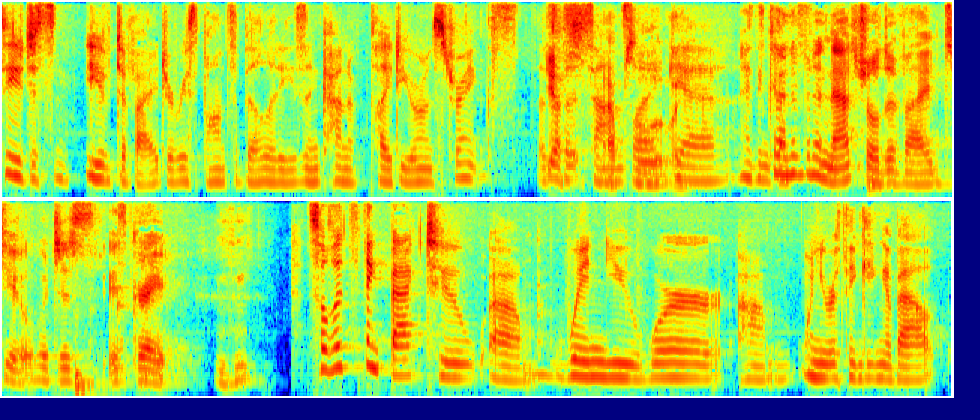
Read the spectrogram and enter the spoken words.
So you just you've divided your responsibilities and kind of play to your own strengths. That's what it sounds absolutely. like. Yeah, I think It's kind of in a natural divide too, which is, is great. So let's think back to um, when you were um, when you were thinking about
